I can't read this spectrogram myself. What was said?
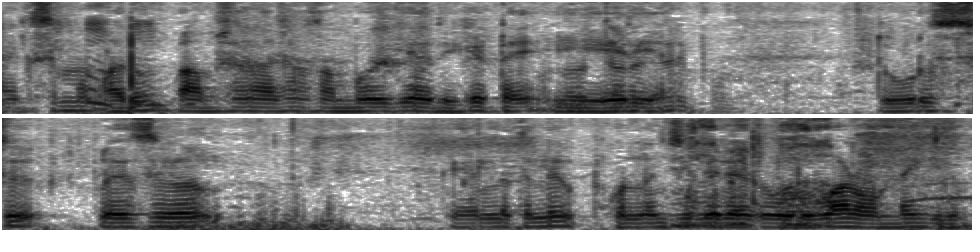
മാക്സിമം അതും വംശനാശം സംഭവിക്കാതിരിക്കട്ടെ. ഈ ഏരിയ. ടൂറിസ്റ്റ് പ്ലേസുകൾ കേരളത്തിൽ കൊല്ലം ജില്ലയിലൊക്കെ ഒരുപാടുണ്ടെങ്കിലും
